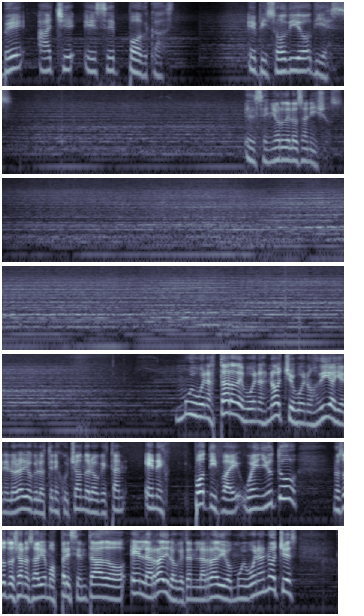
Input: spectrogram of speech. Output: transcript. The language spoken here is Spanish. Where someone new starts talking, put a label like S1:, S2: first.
S1: VHS Podcast, episodio 10. El Señor de los Anillos. Muy buenas tardes, buenas noches, buenos días y en el horario que lo estén escuchando, lo que están en Spotify o en YouTube. Nosotros ya nos habíamos presentado en la radio, los que están en la radio, muy buenas noches.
